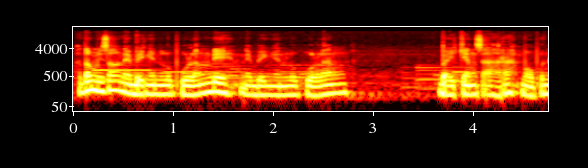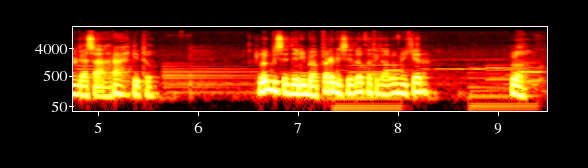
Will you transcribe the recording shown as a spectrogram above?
Atau misal nebengin lo pulang deh, nebengin lo pulang, baik yang searah maupun gak searah gitu. Lo bisa jadi baper di situ ketika lo mikir, loh,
